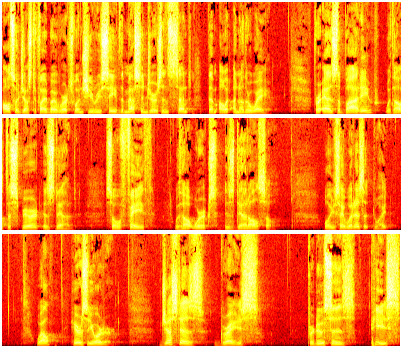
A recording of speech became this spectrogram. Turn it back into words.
also justified by works when she received the messengers and sent them out another way. For as the body without the spirit is dead, so faith without works is dead also. Well, you say, what is it, Dwight? Well, here's the order. Just as grace produces peace,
